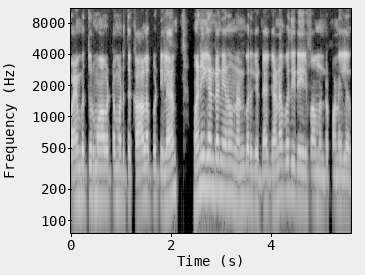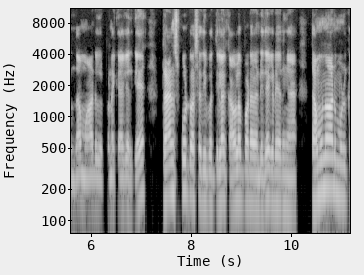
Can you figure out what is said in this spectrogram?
கோயம்புத்தூர் மாவட்டம் அடுத்த காலப்பட்டியில் மணிகண்டன் எனும் நண்பர்கிட்ட கணபதி டெய்ரி ஃபார்ம் என்ற பண்ணையில் இருந்தால் மாடு விற்பனைக்காக இருக்குது டிரான்ஸ்போர்ட் வசதி பற்றிலாம் கவலைப்பட வேண்டியதே கிடையாதுங்க. தமிழ்நாடு முழுக்க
